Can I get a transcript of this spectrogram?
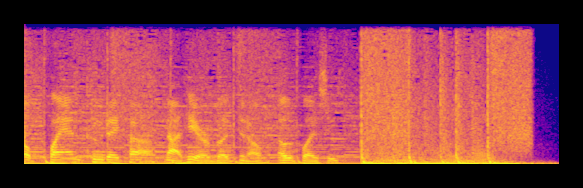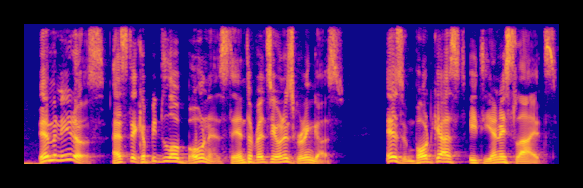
Help plan coup d'etat, not here, but, you know, other places. Bienvenidos a este capítulo bonus de Intervenciones Gringas. Es un podcast y tiene slides.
